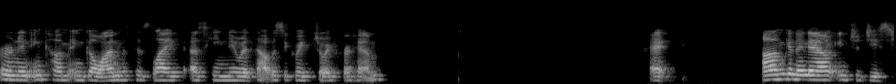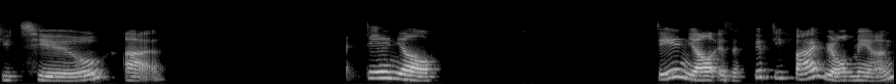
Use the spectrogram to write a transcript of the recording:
earn an income and go on with his life as he knew it. That was a great joy for him. Okay. I'm going to now introduce you to uh, Daniel. Daniel is a 55 year old man.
